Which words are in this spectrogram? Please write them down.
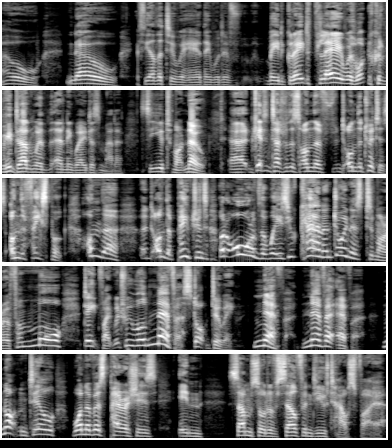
Oh no! If the other two were here, they would have made great play with what could be done with. Anyway, doesn't matter. See you tomorrow. No, uh, get in touch with us on the on the Twitters, on the Facebook, on the on the patrons, on all of the ways you can, and join us tomorrow for more date fight, which we will never stop doing. Never, never, ever. Not until one of us perishes in some sort of self-induced house fire.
